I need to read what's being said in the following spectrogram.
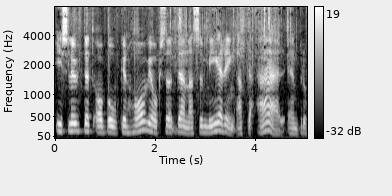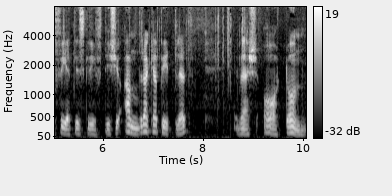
i slutet av boken har vi också denna summering att det är en profetisk skrift i 22 kapitlet, vers 18.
